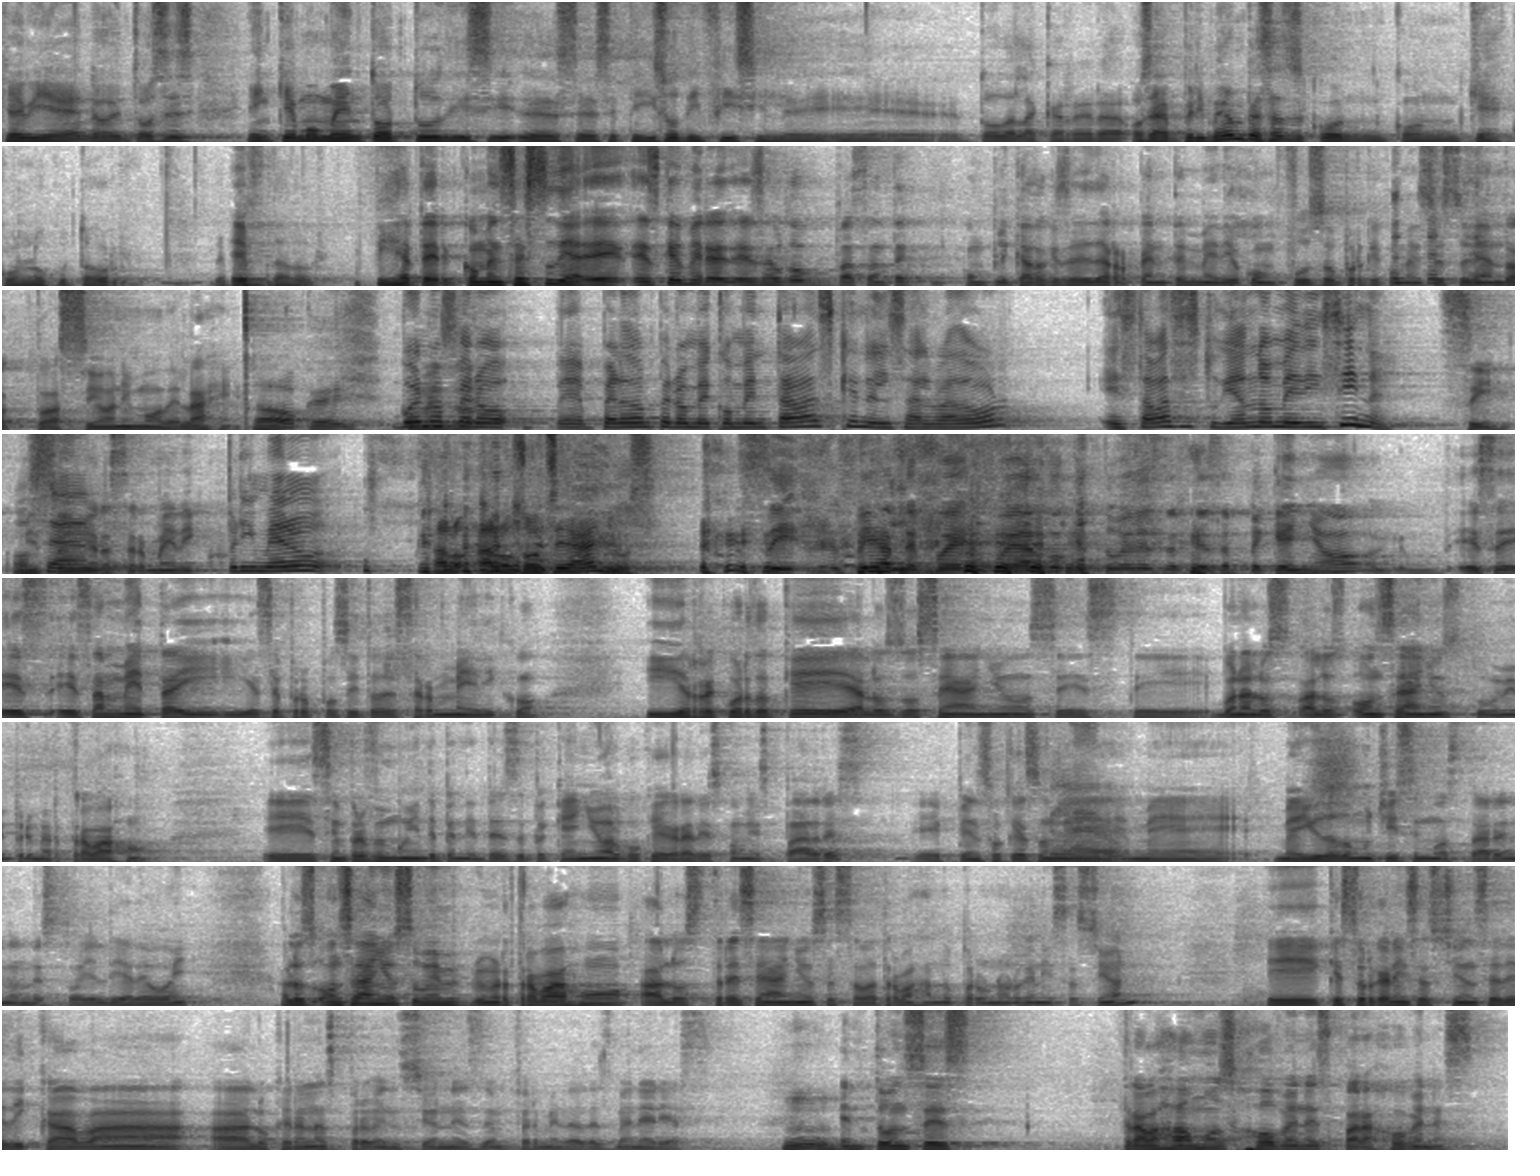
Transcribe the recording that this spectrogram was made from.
Qué bien, ¿no? entonces, ¿en qué momento tú eh, se, se te hizo difícil eh, eh, toda la carrera? O sea, primero empezaste con, con ¿qué? ¿Con locutor? ¿De Eh, presentador? Fíjate, comencé a estudiar, eh, es que mira, es algo bastante complicado que se de repente medio confuso porque comencé estudiando actuación y modelaje. Ah, ok. Bueno, Comenzó- pero, eh, perdón, pero me comentabas que en El Salvador estabas estudiando medicina. Sí, O mi sea, sueño era ser médico. Primero, A, lo- a los 11 años. Sí, fíjate, fue, fue algo que tuve desde, desde pequeño, ese, es, esa meta y, y ese propósito de ser médico. Y recuerdo que a los 12 años, este, bueno, a los, a los 11 años tuve mi primer trabajo. Eh, siempre fui muy independiente desde pequeño, algo que agradezco a mis padres. Eh, pienso que eso me- Claro. me, me ha ayudado muchísimo a estar en donde estoy el día de hoy. A los 11 años tuve mi primer trabajo, a los 13 años estaba trabajando para una organización, eh, que esta organización se dedicaba a, a lo que eran las prevenciones de enfermedades venéreas. Mm. Entonces, trabajábamos jóvenes para jóvenes.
